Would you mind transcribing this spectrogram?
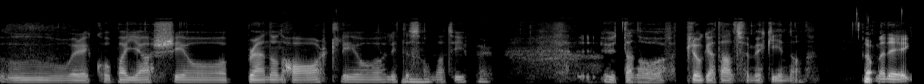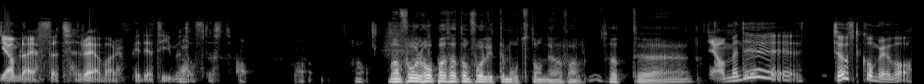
Ooh, är det Kobayashi och Brandon Hartley och lite Mm. sådana typer. Utan att ha pluggat allt för mycket innan. Ja. Men det är gamla F1 rävar i det teamet Ja. oftast. Ja. Man får väl hoppas att de får lite motstånd i alla fall. Så att, eh, Ja, men det tufft kommer det vara.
